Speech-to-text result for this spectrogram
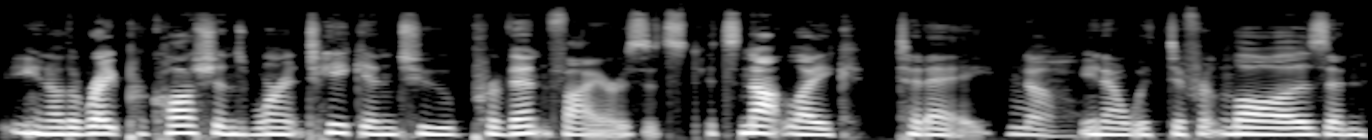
you know the right precautions weren't taken to prevent fires. It's it's not like today, No. you know, with different laws and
